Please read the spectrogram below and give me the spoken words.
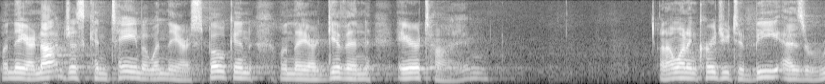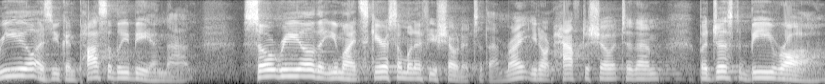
when they are not just contained, but when they are spoken, when they are given airtime. And I want to encourage you to be as real as you can possibly be in that. So real that you might scare someone if you showed it to them, right? You don't have to show it to them, but just be raw,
